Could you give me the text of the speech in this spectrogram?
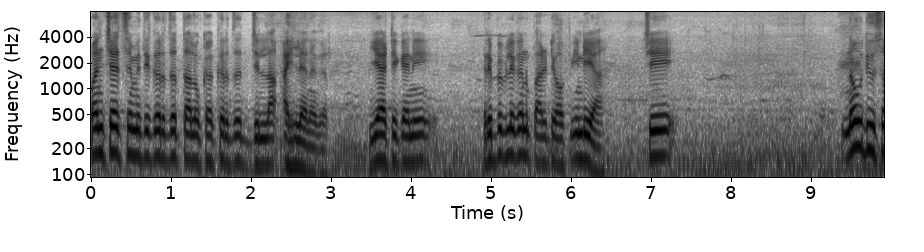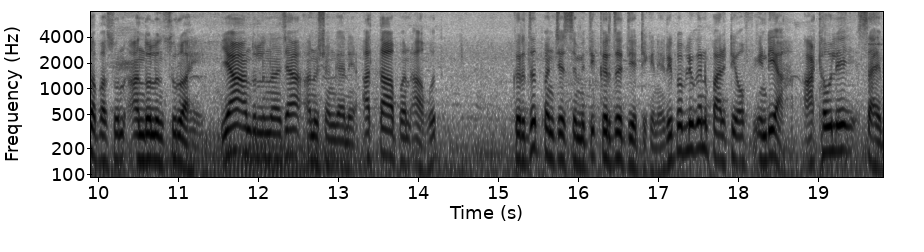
पंचायत समिती कर्जत तालुका कर्जत जिल्हा अहिल्यानगर. या ठिकाणी रिपब्लिकन पार्टी ऑफ इंडियाचे नऊ दिवसापासून आंदोलन सुरू आहे. या आंदोलनाच्या अनुषंगाने आत्ता आपण आहोत कर्जत पंचायत समिती कर्जत या ठिकाणी. Republican party of India Athawale साहेब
